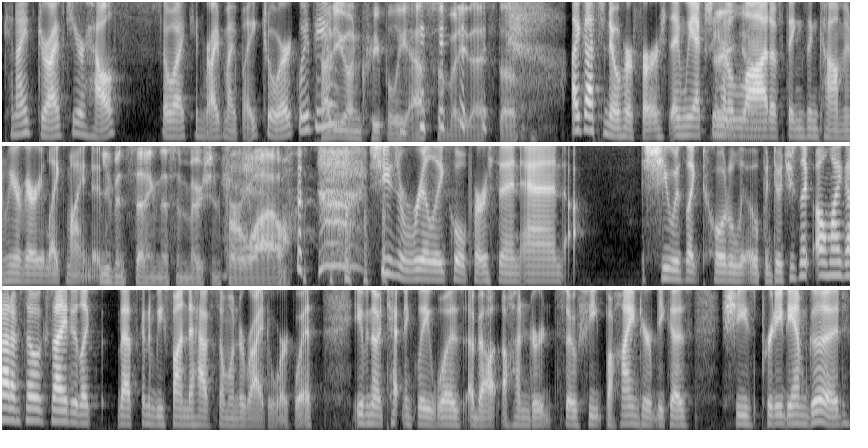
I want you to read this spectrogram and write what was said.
can I drive to your house so I can ride my bike to work with you? How do you uncreepily ask somebody that stuff? I got to know her first, and we actually There had a go. lot of things in common. We were very like minded. You've been setting this in motion for a while. she's a really cool person and she was like totally open to it. She's like, "Oh my god, I'm so excited! Like that's gonna be fun to have someone to ride to work with." Even though it technically was about a hundred so feet behind her, because she's pretty damn good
